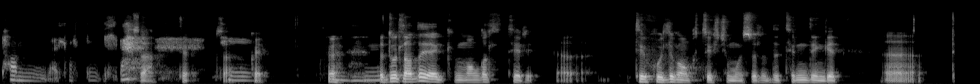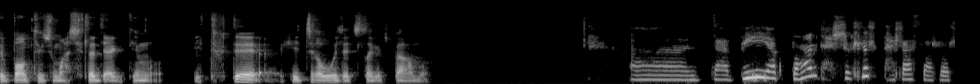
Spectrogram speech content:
том ойлголт байна л да. За тийм. За окей. Тэгвэл одоо яг Монгол тэр тэр хүлэг онгоцыг ч юм уу эсвэл одоо тэрэнд ингээд тэр бомб гэж юм ашиглаад яг тийм идэвхтэй хийж байгаа үйл ажиллагаа гэж байгаа юм уу? Аа за би яг бомб ашиглалт талаас бол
